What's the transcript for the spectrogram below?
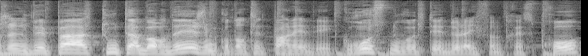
Je ne vais pas tout aborder, je vais me contenter de parler des grosses nouveautés de l'iPhone 13 Pro.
